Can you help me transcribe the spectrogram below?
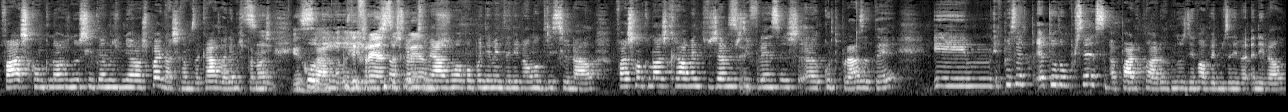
faz com que nós nos sintamos melhor aos pés. Nós chegamos a casa, olhamos para Sim, nós e, exato. e, As e diferenças se nós que tivermos também algum acompanhamento a nível nutricional, faz com que nós realmente vejamos diferenças a curto prazo até. E, e depois é, é todo um processo, a par, claro, de nos desenvolvermos a nível, a nível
